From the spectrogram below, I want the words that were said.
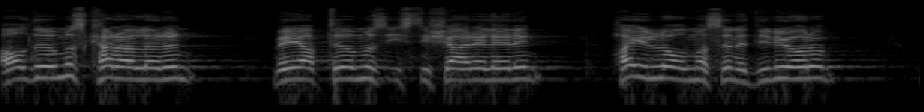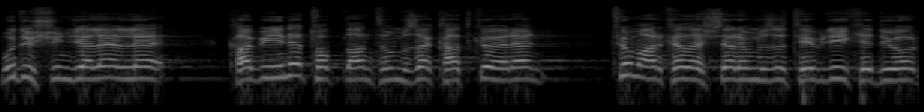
Aldığımız kararların ve yaptığımız istişarelerin hayırlı olmasını diliyorum. Bu düşüncelerle kabine toplantımıza katkı veren tüm arkadaşlarımızı tebrik ediyor.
